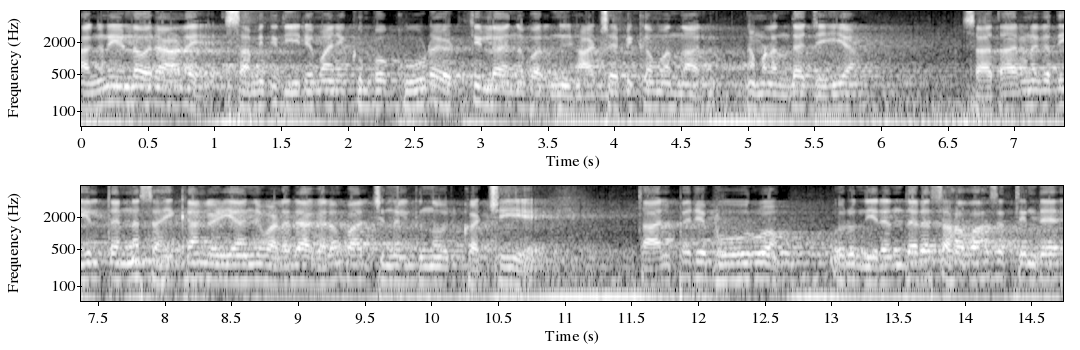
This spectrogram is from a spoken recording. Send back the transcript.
അങ്ങനെയുള്ള ഒരാളെ സമിതി തീരുമാനിക്കുമ്പോൾ കൂടെ എടുത്തില്ല എന്ന് പറഞ്ഞ് ആക്ഷേപിക്കാൻ വന്നാൽ നമ്മൾ എന്താ ചെയ്യാം? സാധാരണഗതിയിൽ തന്നെ സഹിക്കാൻ കഴിയാഞ്ഞ് വളരെ അകലം പാലിച്ചു നിൽക്കുന്ന ഒരു കക്ഷിയെ താല്പര്യപൂർവം ഒരു നിരന്തര സഹവാസത്തിന്റെ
